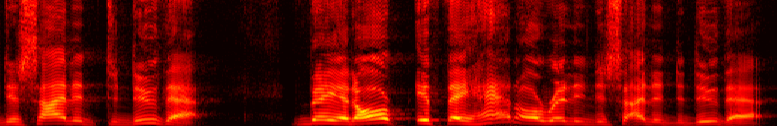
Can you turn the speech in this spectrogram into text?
decided to do that? They had all, if they had already decided to do that,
